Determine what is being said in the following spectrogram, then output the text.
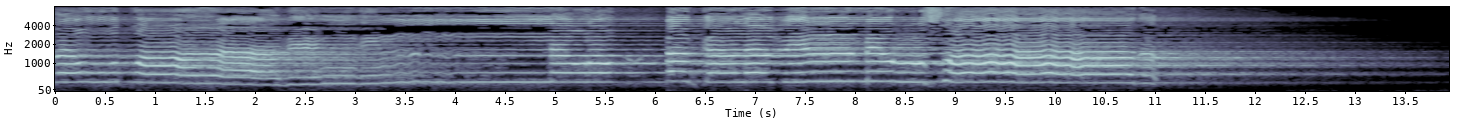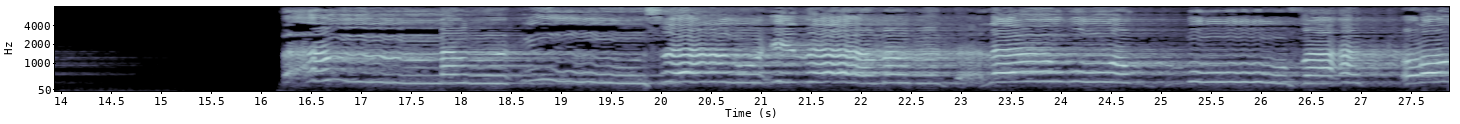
سوط عذاب إن ربك لبالمرصاد فأما الإنسان إذا ما ابتلاه ربه فأكرمه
